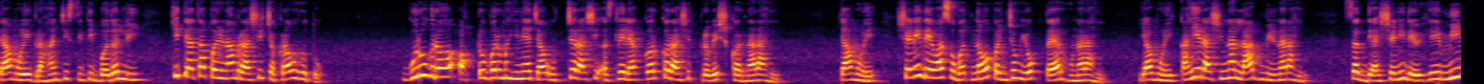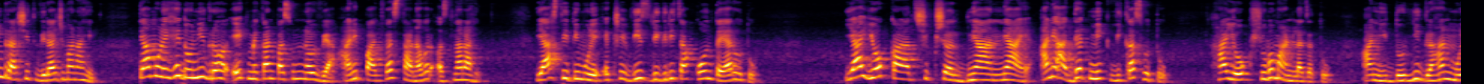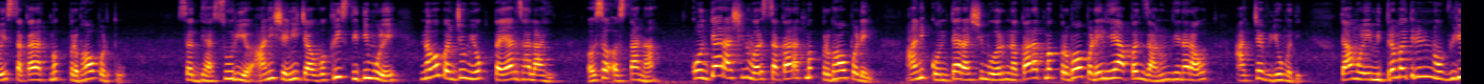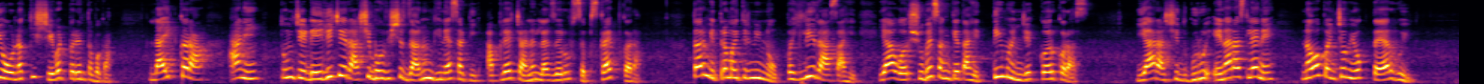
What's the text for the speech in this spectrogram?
त्यामुळे ग्रहांची स्थिती बदलली की त्याचा परिणाम राशी चक्रावर होतो. गुरुग्रह ऑक्टोबर महिन्याच्या उच्च राशी असलेल्या कर्क राशीत प्रवेश करणार आहे. त्यामुळे शनिदेवासोबत नवपंचम योग तयार होणार आहे. यामुळे काही राशींना लाभ मिळणार आहे. सध्या शनिदेव हे मीन राशीत विराजमान आहेत. त्यामुळे हे दोन्ही ग्रह एकमेकांपासून नवव्या आणि पाचव्या स्थानावर असणार आहेत. या स्थितीमुळे एकशे वीस डिग्रीचा कोण तयार होतो. या योग काळात शिक्षण ज्ञान न्याय आणि आध्यात्मिक विकास होतो. हा योग शुभ मानला जातो आणि दोन्ही ग्रहांमुळे सकारात्मक प्रभाव पडतो. सध्या सूर्य आणि शनीच्या वक्री स्थितीमुळे नवपंचम योग तयार झाला आहे. असं असताना कोणत्या राशींवर सकारात्मक प्रभाव पडेल आणि कोणत्या राशींवर नकारात्मक प्रभाव पडेल हे आपण जाणून घेणार आहोत. आजच्या व्हिडिओमध्ये. त्यामुळे मित्रमैत्रिणींनो व्हिडिओ नक्की शेवटपर्यंत बघा. लाईक करा आणि तुमचे डेलीचे राशी भविष्य जाणून घेण्यासाठी आपल्या चॅनलला जरूर सबस्क्राईब करा. तर मित्रमैत्रिणींनो पहिली रास आहे. यावर शुभ संकेत आहेत. ती म्हणजे कर्क रास या राशीत गुरु येणार असल्याने नवपंचम योग तयार होईल.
